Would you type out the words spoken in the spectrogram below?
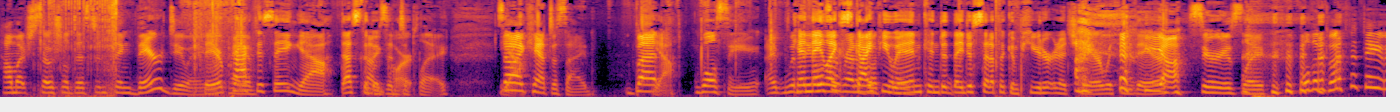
how much social distancing they're doing, They're practicing. Yeah, that's the comes big into part. play. So Yeah. I can't decide. But Yeah. we'll see. I, Can they also like Skype you in? Can they just set up a computer and a chair with you there? Yeah, seriously. well, the book that they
